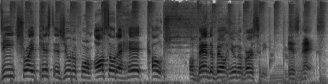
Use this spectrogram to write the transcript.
Detroit Pistons uniform, also the head coach of Vanderbilt University, is next.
